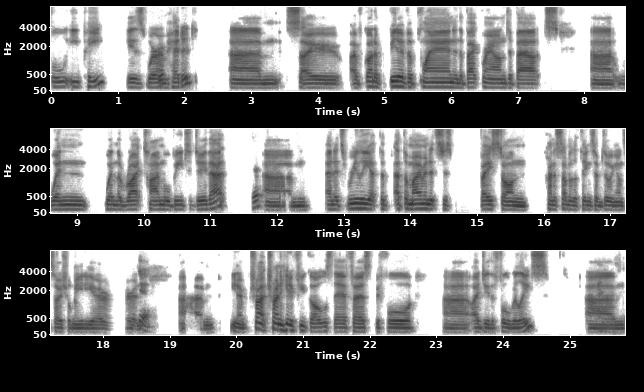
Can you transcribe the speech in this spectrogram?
full EP is where I'm headed. Um, so I've got a bit of a plan in the background about uh, when when the right time will be to do that. Sure. Um, and it's really at the at the moment it's just based on kind of some of the things I'm doing on social media and yeah. um, you know try, trying to hit a few goals there first before uh, I do the full release. Um,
